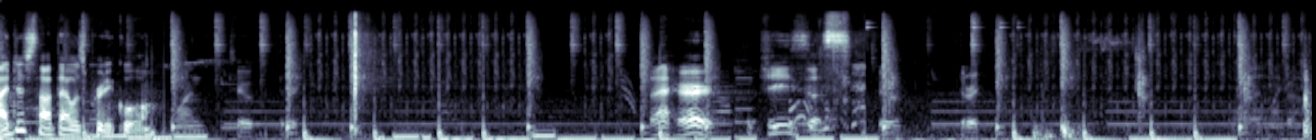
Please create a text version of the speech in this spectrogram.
I just thought that was pretty cool. One, two, three. That hurt. Jesus. two, three. Oh.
